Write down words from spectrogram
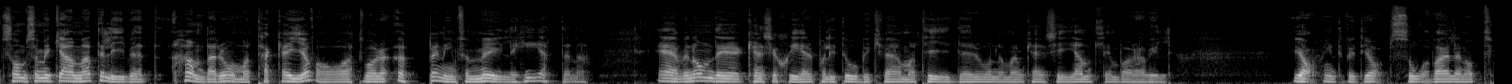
som så mycket annat i livet handlar det om att tacka ja och att vara öppen inför möjligheterna. Även om det kanske sker på lite obekväma tider och när man kanske egentligen bara vill, ja, inte vet jag, sova eller något.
